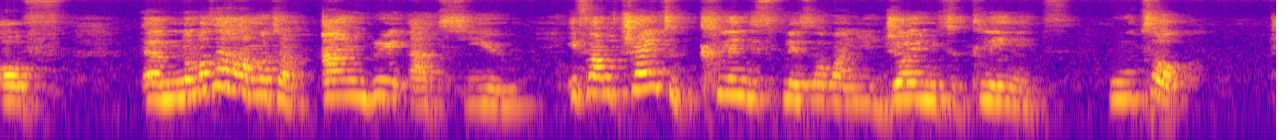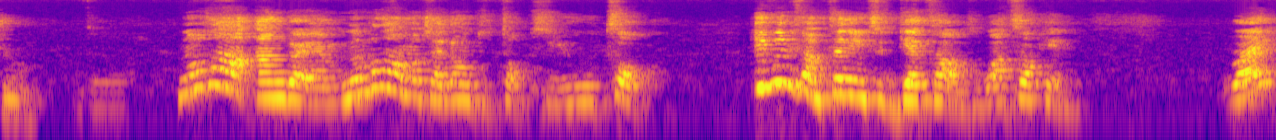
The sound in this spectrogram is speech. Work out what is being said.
of um, no matter how much I'm angry at you, if I'm trying to clean this place up and you join me to clean it, we'll talk. True. No matter how angry I am, no matter how much I don't want to talk to you, we'll talk. Even if I'm telling you to get out, we're talking. Right?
